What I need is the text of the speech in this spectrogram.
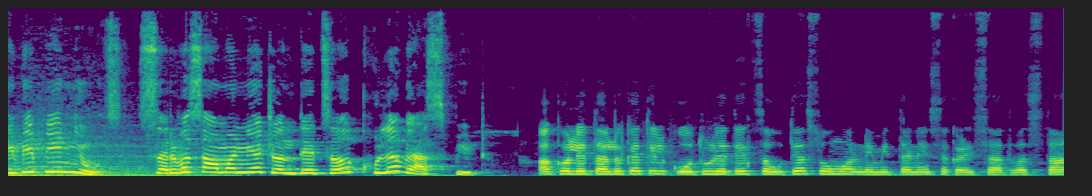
एबीपी न्यूज सर्वसामान्य जनतेचं खुलं व्यासपीठ. अकोले तालुक्यातील कोथुळ येथे चौथ्या सोमवार निमित्ताने सकाळी सात वाजता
